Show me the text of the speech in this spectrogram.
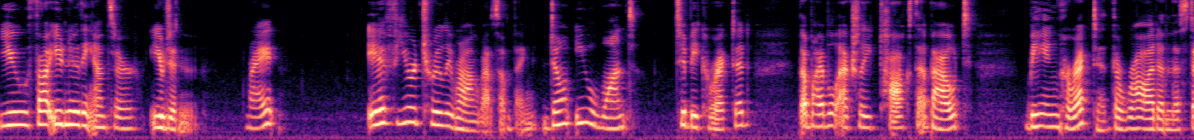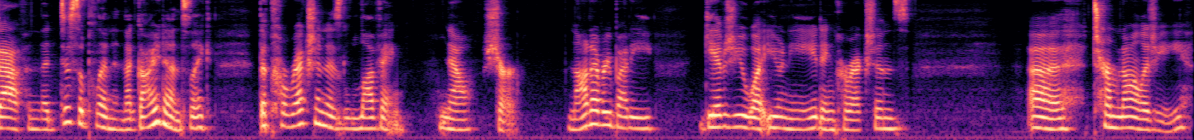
You thought you knew the answer, you didn't, right? If you're truly wrong about something, don't you want to be corrected? The Bible actually talks about being corrected, the rod and the staff and the discipline and the guidance. Like the correction is loving. Now, sure, not everybody gives you what you need in corrections uh, terminology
